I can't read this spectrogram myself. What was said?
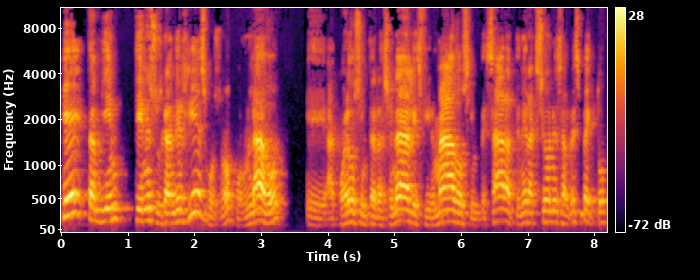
que también tienen sus grandes riesgos, ¿no? Por un lado, eh, acuerdos internacionales firmados y empezar a tener acciones al respecto,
